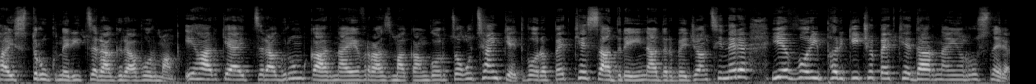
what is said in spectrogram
հայ ստրուկների ծրագրավորմամբ։ Իհարկե այդ ծրագրում կար նաև ռազմական գործողության կետ, որը պետք է սադրեին ադրբեջանցիները եւ որի փրկիչը պետք է դառնային ռուսները,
